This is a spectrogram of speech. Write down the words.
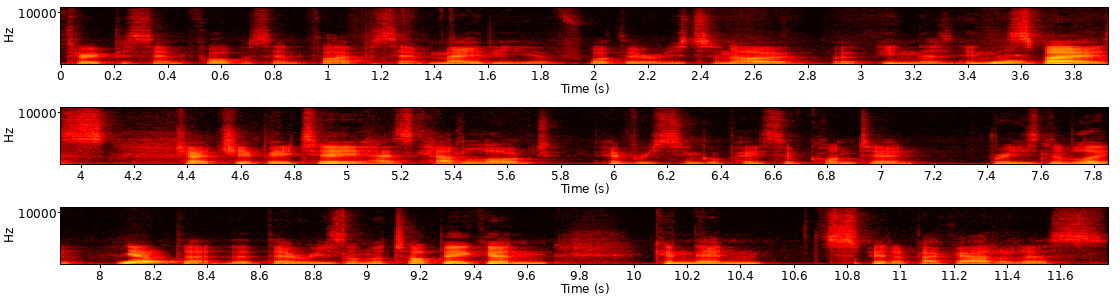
three percent, four percent, five percent, maybe of what there is to know in the in yeah. the space. ChatGPT has catalogued every single piece of content reasonably yep. that, that there is on the topic, and can then spit it back out at us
